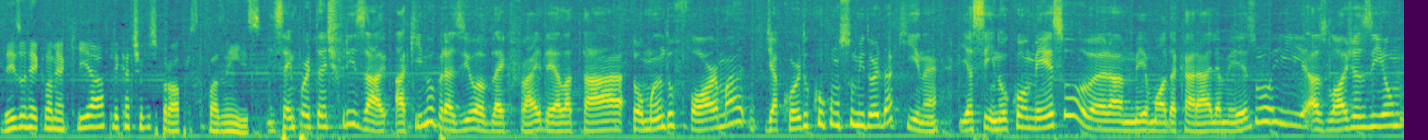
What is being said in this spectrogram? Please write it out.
desde o Reclame Aqui a aplicativos próprios que fazem isso. Isso é importante frisar. Aqui no Brasil, a Black Friday, ela tá tomando forma de acordo com o consumidor daqui, né? E assim, no começo era meio moda caralha mesmo e as lojas iam,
